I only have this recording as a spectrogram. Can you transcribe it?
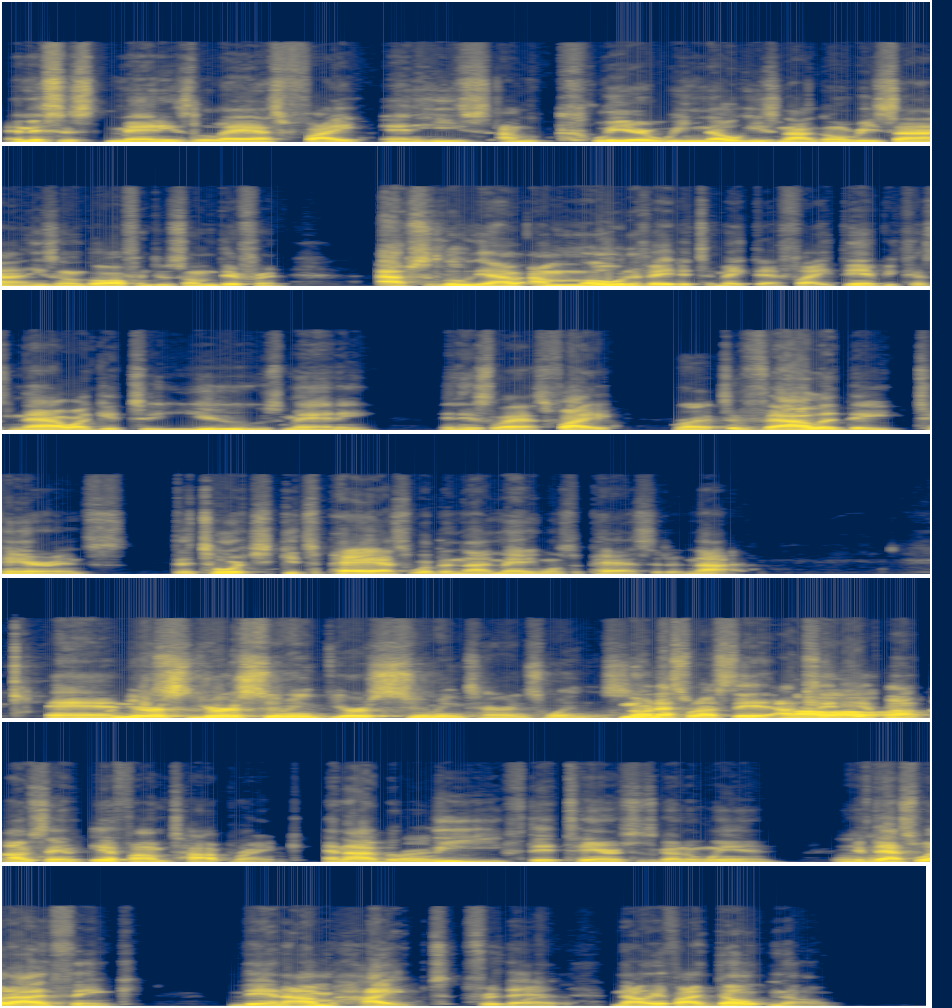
and this is Manny's last fight, and he's I'm clear we know he's not going to resign. He's going to go off and do something different. Absolutely, I, I'm motivated to make that fight then because now I get to use Manny in his last fight, right, to validate Terence. The torch gets passed whether or not Manny wants to pass it or not. And you're you're assuming you're assuming Terence wins. No, that's what I said. I'm oh, saying oh, if oh. I'm, I'm, saying if I'm top rank and I believe right. that Terence is going to win, mm-hmm. if that's what I think, then I'm hyped for that. Right. Now, if I don't know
